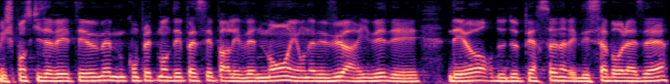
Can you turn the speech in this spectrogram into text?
Mais je pense qu'ils avaient été eux-mêmes complètement dépassés par l'événement et on avait vu arriver des, des hordes de personnes avec des sabres laser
